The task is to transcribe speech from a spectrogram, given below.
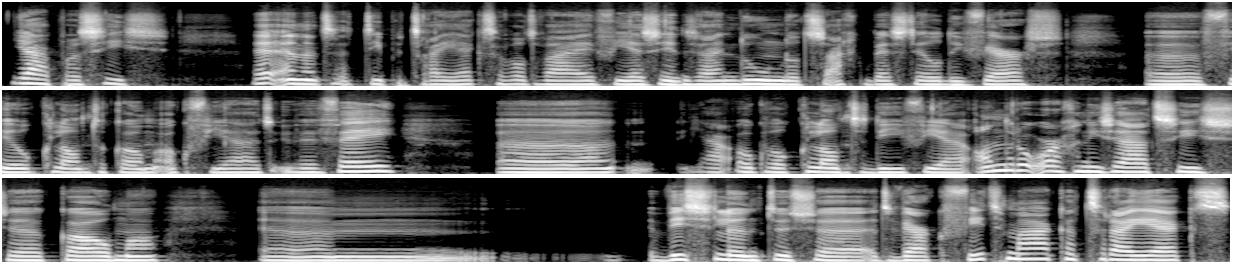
Ja, precies. En het, type trajecten wat wij via zin zijn doen, dat is eigenlijk best heel divers. Uh, veel klanten komen ook via het UWV. ja, ook wel klanten die via andere organisaties komen. Um, wisselen tussen het werk fit maken traject,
